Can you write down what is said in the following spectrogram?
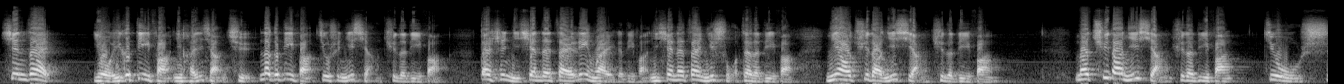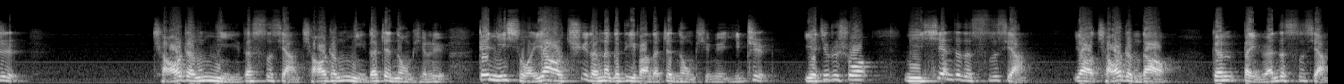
现在有一个地方你很想去，那个地方就是你想去的地方。但是你现在在另外一个地方，你现在在你所在的地方，你要去到你想去的地方。那去到你想去的地方，就是。调整你的思想，调整你的振动频率，跟你所要去的那个地方的振动频率一致。也就是说，你现在的思想要调整到跟本源的思想，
